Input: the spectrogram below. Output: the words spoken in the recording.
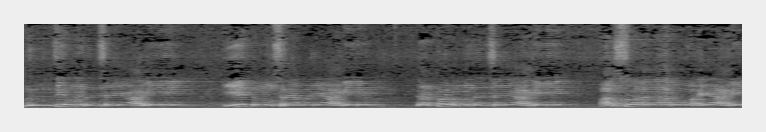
నృత్యం దర్శయామి గీతం శ్రావయామి దర్పణం దర్శయామి అశ్వానారోహయామి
